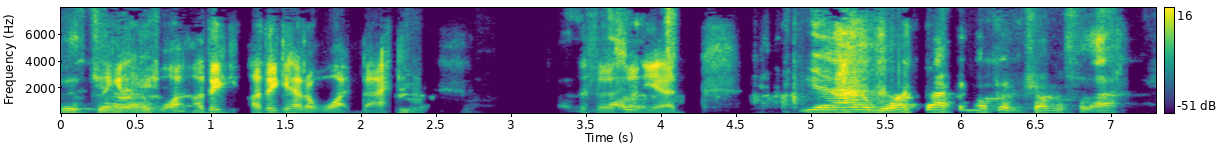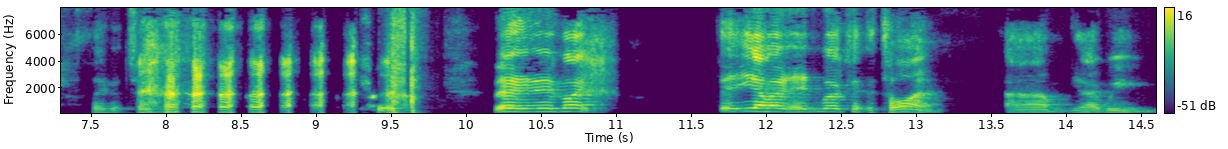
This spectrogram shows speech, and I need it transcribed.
First I think, it had a generation. white, I think I think it had a white back. The first one you had. Yeah, I had a white back and I got in trouble for that. I got but like, but, you know, it, it worked at the time. Um, you know, we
